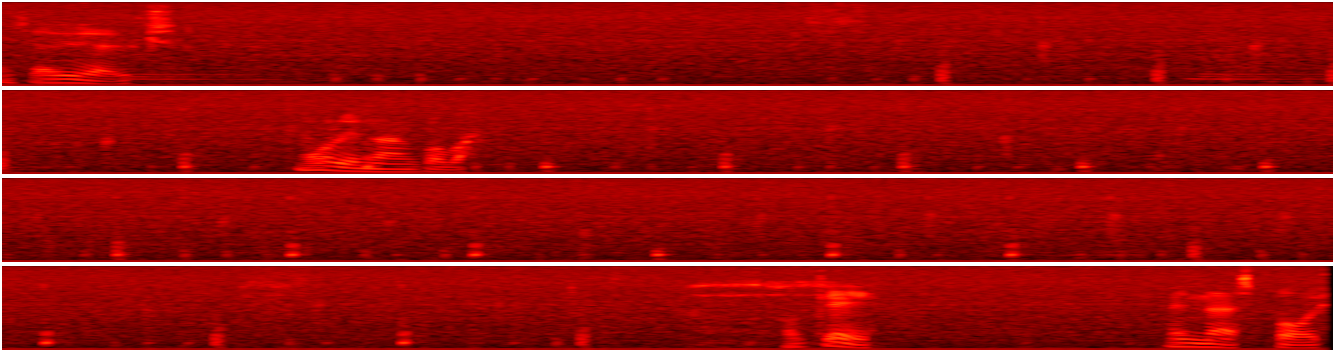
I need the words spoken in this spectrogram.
On se yö yksi. Murina on kova. Okei. Mennään pois,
